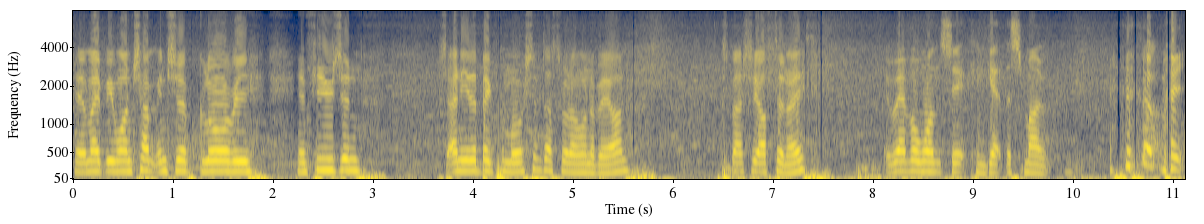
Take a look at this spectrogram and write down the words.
It might be one championship, glory, Enfusion, any of the big promotions. That's what I want to be on, especially off tonight. Whoever wants it can get the smoke. Mate,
